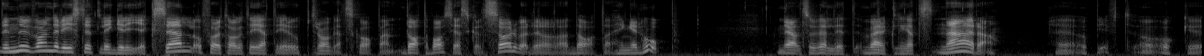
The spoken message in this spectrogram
Det nuvarande registret ligger i Excel och företaget har gett er uppdrag att skapa en databas i SQL Server där alla data hänger ihop. Det är alltså väldigt verklighetsnära eh, uppgift och, eh,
